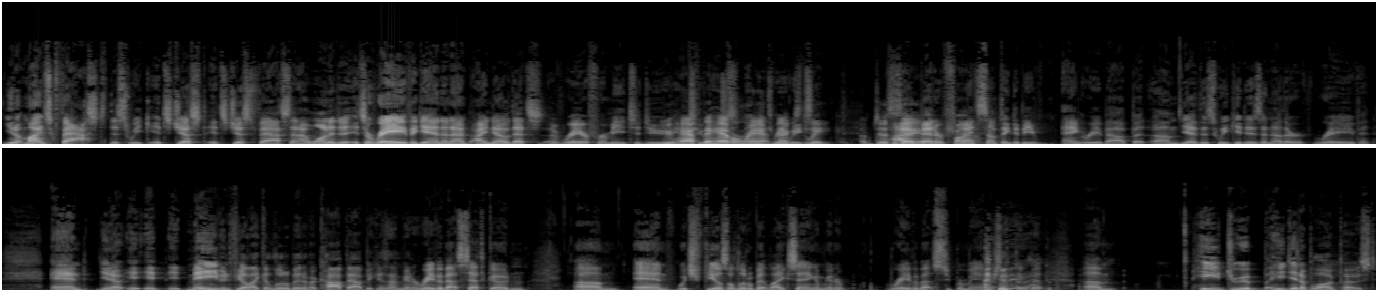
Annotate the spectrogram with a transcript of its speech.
you know mine's fast this week. It's just it's just fast. And i wanted to it's a rave again and i, I know that's rare for me to do you have to have a rant three next weeks. week. I'm just saying. i better find yeah. something to be angry about. But um, yeah this week it is another rave. And and you know it, it, it may even feel like a little bit of a cop out because i'm going to rave about seth godin um, and which feels a little bit like saying i'm going to rave about superman or something. But um, he drew a, he did a blog post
